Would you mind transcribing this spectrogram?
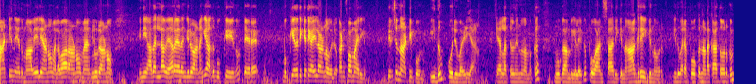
നാട്ടിൽ നിന്ന് ഏത് മാവേലിയാണോ മലബാറാണോ മാംഗ്ലൂരാണോ ഇനി അതല്ല വേറെ ഏതെങ്കിലും ആണെങ്കിൽ അത് ബുക്ക് ചെയ്യുന്നു. നേരെ ബുക്ക് ചെയ്ത ടിക്കറ്റ് കയ്യിലാണല്ലോ കൺഫേം ആയിരിക്കും. തിരിച്ച് നാട്ടിൽ പോകുന്നു ഇതും ഒരു വഴിയാണ്. കേരളത്തിൽ നിന്ന് നമുക്ക് മൂകാംബികയിലേക്ക് പോകാൻ സാധിക്കുന്ന ആഗ്രഹിക്കുന്നവർക്ക് ഇതുവരെ പോക്ക് നടക്കാത്തവർക്കും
